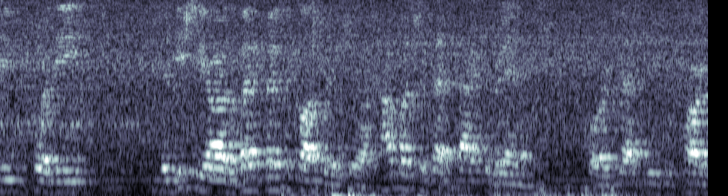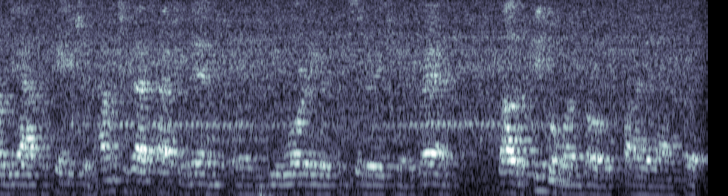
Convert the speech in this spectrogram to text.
Steve, for the, the BCR, the benefit benefit cost ratio, how much is that factored in, or is that the part of the application? How much is that factored in in the awarding or consideration of grants? A lot of the FEMA ones all require that, but.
